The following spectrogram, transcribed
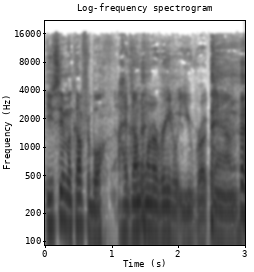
You seem uncomfortable. I don't want to read what you wrote down.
